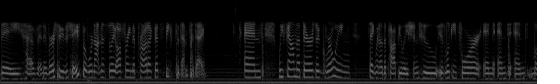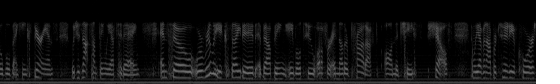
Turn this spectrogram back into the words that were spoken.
they have an aversity to Chase, but we're not necessarily offering the product that speaks to them today. And we found that there's a growing segment of the population who is looking for an end-to-end mobile banking experience, which is not something we have today. And so we're really excited about being able to offer another product on the Chase shelf. We have an opportunity, of course,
